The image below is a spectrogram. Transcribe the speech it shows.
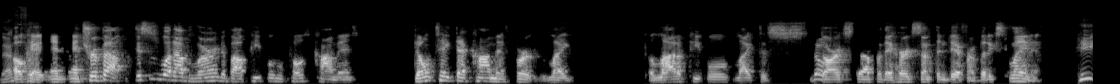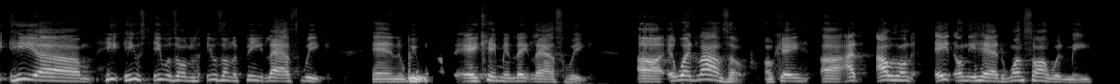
That's okay. And, and trip out. This is what I've learned about people who post comments. Don't take that comment for like a lot of people like to start no. stuff or they heard something different, but explain it. He he um he he was he was on he was on the feed last week and we he came in late last week. Uh it wasn't Lonzo, okay? Uh I I was on Eiht only had one song with me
